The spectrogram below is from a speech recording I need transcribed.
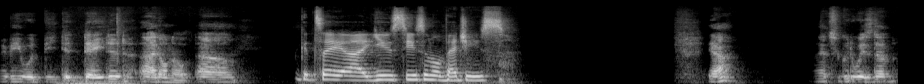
Maybe it would be d- dated. I don't know. Um, You could say uh, use seasonal veggies. yeah, that's good wisdom.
